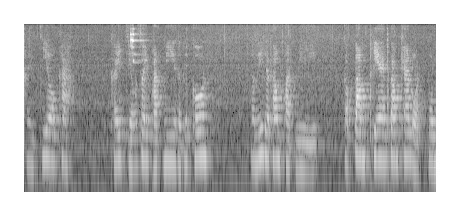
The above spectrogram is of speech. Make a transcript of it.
ไข่เจียวค่ะ ไข่เจียวใส่ผัดหมี่ค่ะทุกคนวันนี้จะทำผัดหมี่กับตำแตงตำแครอทปน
